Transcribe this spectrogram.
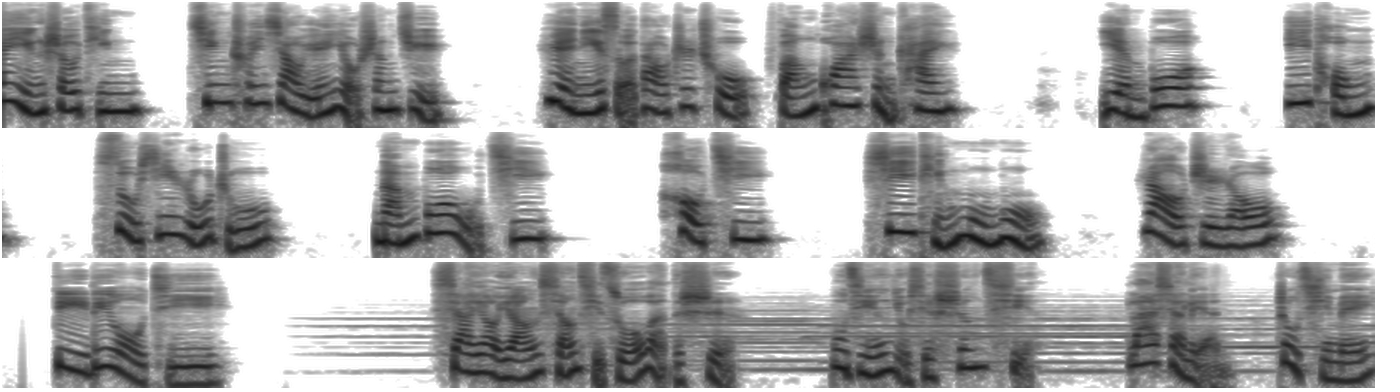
欢迎收听青春校园有声剧《愿你所到之处繁花盛开》，演播：伊童，素心如竹，南波五七，后期：西亭木木，绕指柔。第六集，夏耀阳想起昨晚的事，不禁有些生气，拉下脸，皱起眉，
